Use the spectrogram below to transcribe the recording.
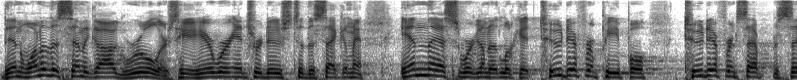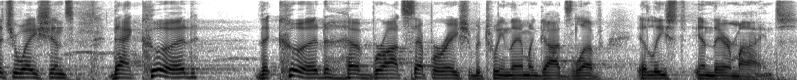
Then one of the synagogue rulers, here, we're introduced to the second man. In this, we're going to look at two different people, two different situations that could that could have brought separation between them and God's love, at least in their minds.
